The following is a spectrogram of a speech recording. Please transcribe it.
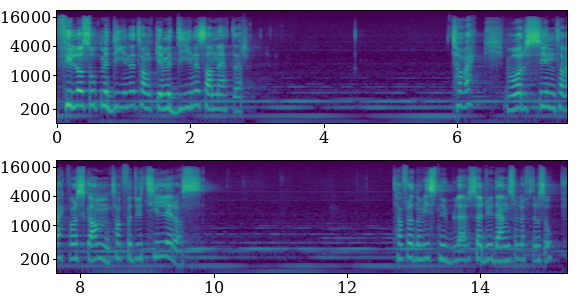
fylle oss opp med dine tanker, med dine sannheter. Ta vekk vår synd, ta vekk vår skam. Takk for at du tilgir oss. Takk for at når vi snubler, så er du den som løfter oss opp.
